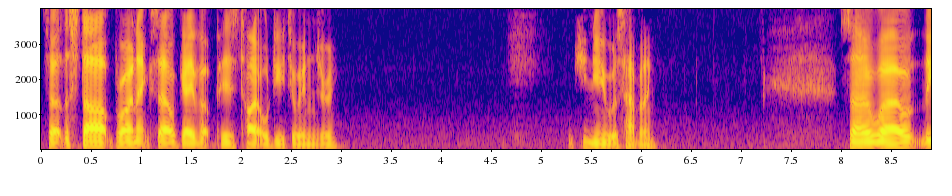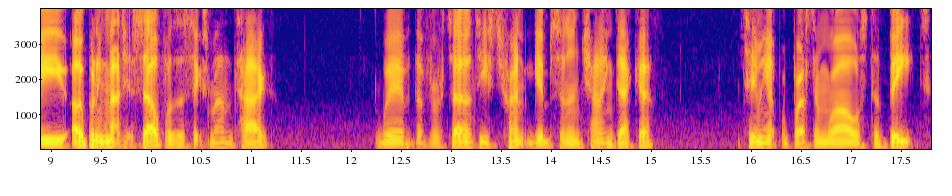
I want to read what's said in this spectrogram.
so at the start, Brian XL gave up his title due to injury. You knew it was happening. So uh, the opening match itself was a six-man tag with the fraternities Trent Gibson and Channing Decker teaming up with Preston Royals to beat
